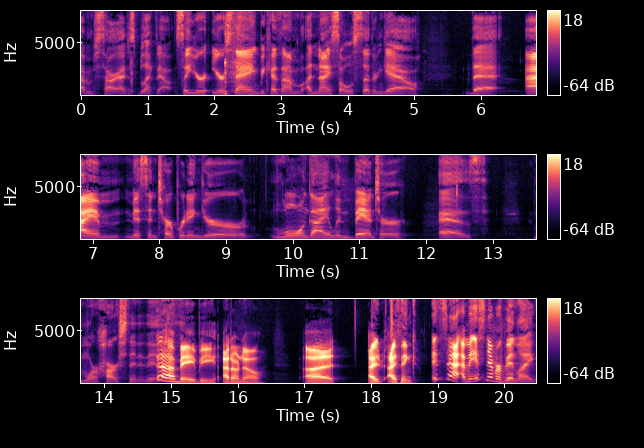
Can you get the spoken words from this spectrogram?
I'm sorry, I just blacked out. So you're you're saying because I'm a nice old Southern gal that I am misinterpreting your Long Island banter as more harsh than it is. Yeah, maybe I don't know. Uh, I I think It's not. I mean, it's never been like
